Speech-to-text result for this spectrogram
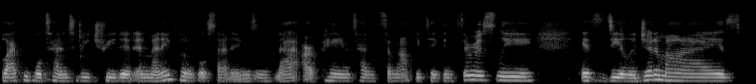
black people tend to be treated in many clinical settings and that our pain tends to not be taken seriously. It's delegitimized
